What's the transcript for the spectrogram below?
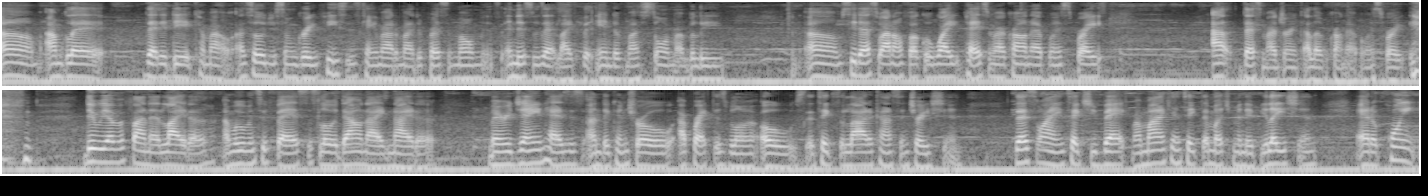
um, I'm glad that it did come out. I told you some great pieces came out of my depressing moments, and this was at like the end of my storm, I believe. Um, see, that's why I don't fuck with white. Passing my crown apple and sprite. I, that's my drink. I love crown apple and sprite. Did we ever find that lighter? I'm moving too fast to slow it down. I igniter. Mary Jane has this under control. I practice blowing O's. It takes a lot of concentration. That's why I ain't text you back. My mind can't take that much manipulation. At a point,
